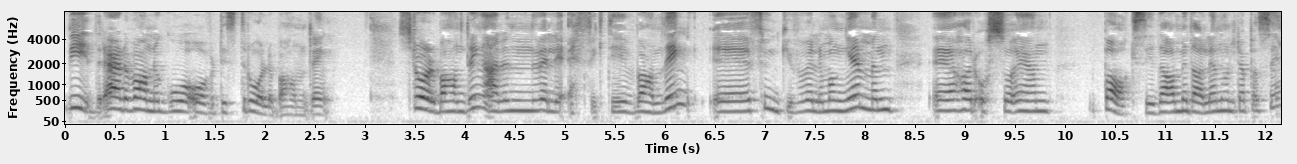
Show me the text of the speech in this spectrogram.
Videre er det vanlig å gå over til strålebehandling. Strålebehandling er en veldig effektiv behandling. Eh, funker for veldig mange, men eh, har også en bakside av medaljen, holdt jeg på å si,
